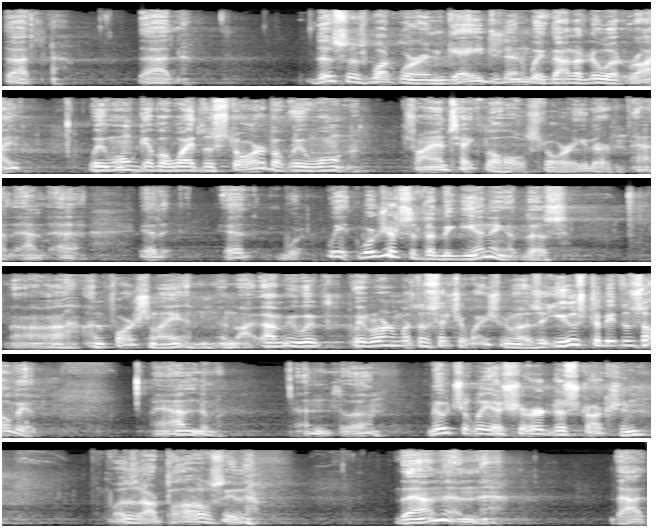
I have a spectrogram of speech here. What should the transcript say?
that that this is what we're engaged in. We've got to do it right. We won't give away the store, but we won't try and take the whole story either. And uh, it it we're just at the beginning of this, uh, unfortunately. I mean, we've learned what the situation was. It used to be the Soviet, and and uh, mutually assured destruction was our policy then, and that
